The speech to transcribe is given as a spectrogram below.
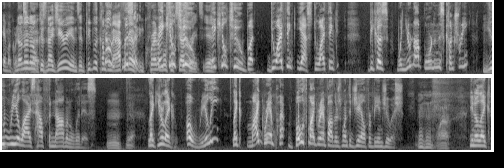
immigrant. No, no, no, Gotcha. because Nigerians and people that come from Africa listen, have incredible they kill success too. rates. Yeah. They kill two, but do I think yes, do I think because when you're not born in this country, you Mm-hmm. realize how phenomenal it is. yeah. Like you're like, "Oh, really?" Like my grandpa both my grandfathers went to jail for being Jewish. Wow. You know, like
